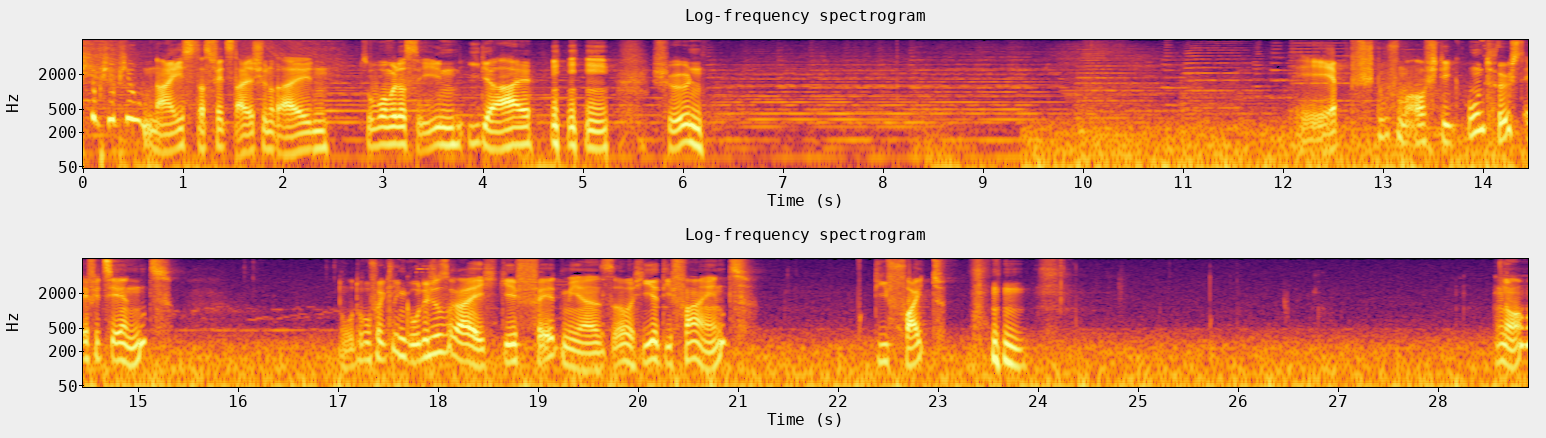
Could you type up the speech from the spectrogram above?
Piu, piu, piu. Nice, das fetzt alles schön rein. So wollen wir das sehen. Ideal. Schön. Yep, Stufenaufstieg und höchst effizient. Notrufe Klingonisches Reich. Gefällt mir. So, hier Defined. Defight. ja,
